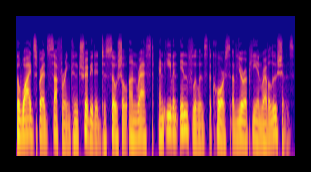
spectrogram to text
the widespread suffering contributed to social unrest and even influenced the course of European revolutions.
